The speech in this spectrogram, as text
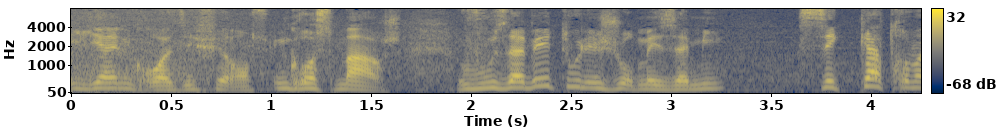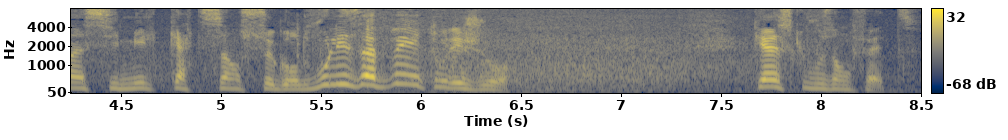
il y a une grosse différence, une grosse marge. Vous avez tous les jours, mes amis, ces 86 400 secondes. Vous les avez tous les jours. Qu'est-ce que vous en faites?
